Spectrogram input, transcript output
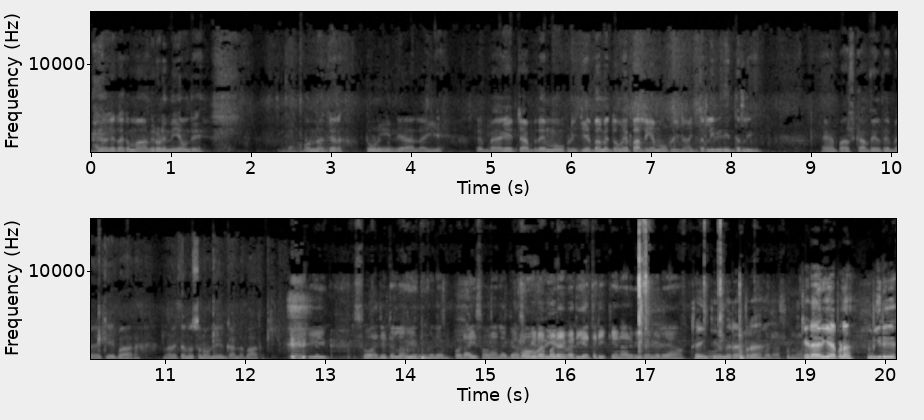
ਜਦੋਂ ਤੱਕ ਮਾਂ ਵੀ ਰੋਣੇ ਨਹੀਂ ਆਉਂਦੇ ਉਹਨਾਂ ਚਿਰ ਧੂਣੀ ਲਿਆ ਲਾਈਏ। ਤੇ ਬਹਿ ਕੇ ਚੱਬਦੇ ਮੂੰਗਫਲੀ ਜੇਬਾਂ ਮੈਂ ਦੋਵੇਂ ਭਰ ਲਈਆਂ ਮੂੰਗਫਲੀ ਨਾਲ ਇੱਧਰਲੀ ਵੀ ਤੇ ਇੱਧਰਲੀ ਵੀ। ਟਾਈਮ ਪਾਸ ਕਰਦੇ ਉੱਥੇ ਬਹਿ ਕੇ ਬਾਹਰ ਨਾਲੇ ਤੁਹਾਨੂੰ ਸੁਣਾਉਂਦੇ ਗੱਲਬਾਤ। ਕਿ ਸੋ ਅੱਜ ਢਿੱਲੋਂ ਵੀਰ ਨੂੰ ਮਿਲਿਆ ਬੜਾ ਹੀ ਸੋਹਣਾ ਲੱਗਾ ਵੀਰਾ ਬੜੇ ਵਧੀਆ। ਤਰੀਕੇ ਨਾਲ ਵੀਰ ਨੂੰ ਮਿਲਿਆ। ਥੈਂਕ ਯੂ ਮੇਰਾ ਭਰਾ। ਕਿਹੜਾ ਏਰੀਆ ਆਪਣਾ ਵੀਰ?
